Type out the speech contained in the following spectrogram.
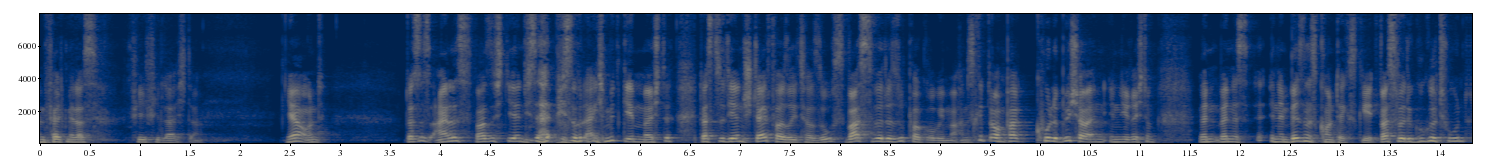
dann fällt mir das viel, viel leichter. Ja, und das ist alles, was ich dir in dieser Episode eigentlich mitgeben möchte, dass du dir einen Stellvertreter suchst. Was würde Supergrobi machen? Es gibt auch ein paar coole Bücher in, in die Richtung, wenn, wenn es in den Business-Kontext geht. Was würde Google tun?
